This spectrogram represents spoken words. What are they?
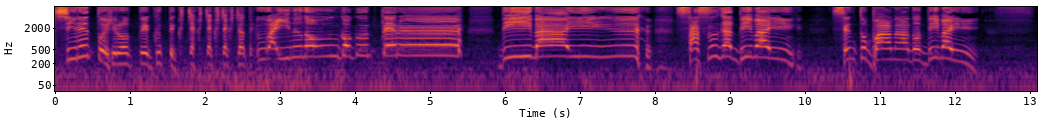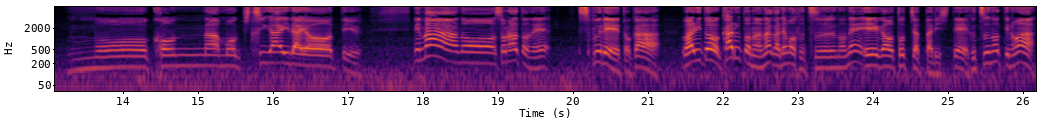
しれっと拾って食ってくちゃくちゃくちゃくちゃって、うわ、犬のうんこ食ってる。ディバイン。さすがディバイン。セントバーナード・ディバイン。もう、こんなもう、気違いだよっていう。で、まあ、あの、その後ね、スプレーとか、割とカルトの中でも普通のね、映画を撮っちゃったりして、普通のっていうのは、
